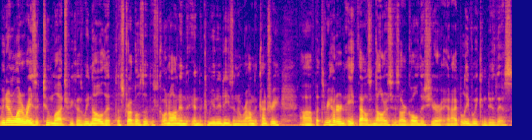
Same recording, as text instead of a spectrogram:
We didn't want to raise it too much because we know that the struggles that is going on in, in the communities and around the country. Uh, but $308,000 is our goal this year, and I believe we can do this.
